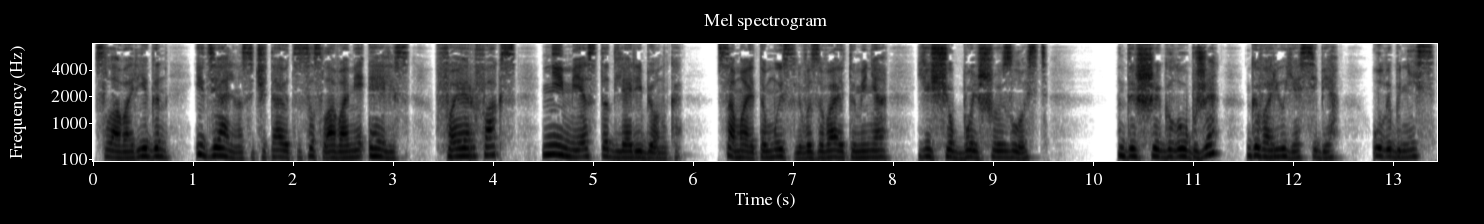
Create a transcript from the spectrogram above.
Слова Риган идеально сочетаются со словами Элис. «Фэрфакс — не место для ребенка». Сама эта мысль вызывает у меня еще большую злость. «Дыши глубже», — говорю я себе. «Улыбнись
